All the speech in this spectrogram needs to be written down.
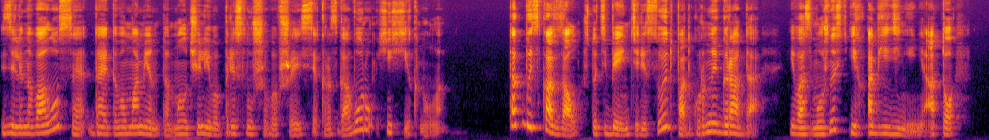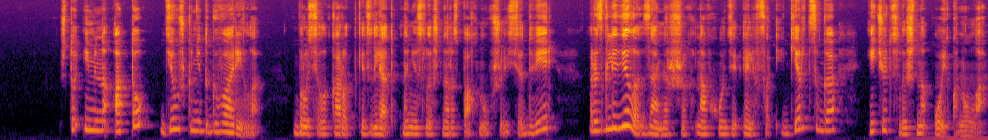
Зеленоволосая, до этого момента молчаливо прислушивавшаяся к разговору, хихикнула. Так бы и сказал, что тебя интересуют подгорные города и возможность их объединения. А то... Что именно «а то» девушка не договорила. Бросила короткий взгляд на неслышно распахнувшуюся дверь, разглядела замерших на входе эльфа и герцога и чуть слышно ойкнула.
